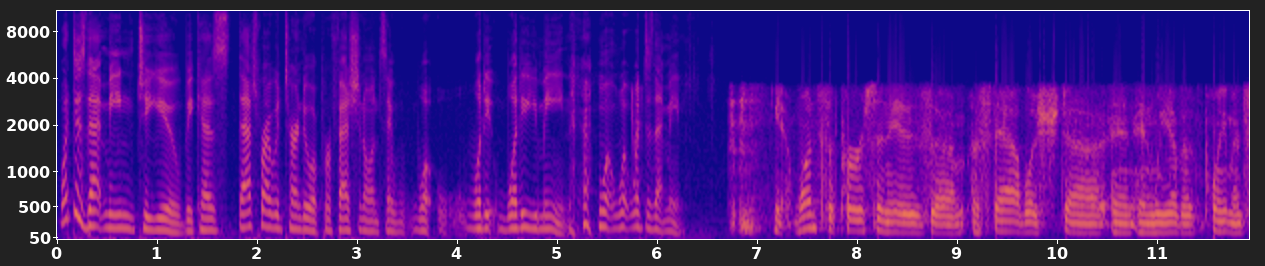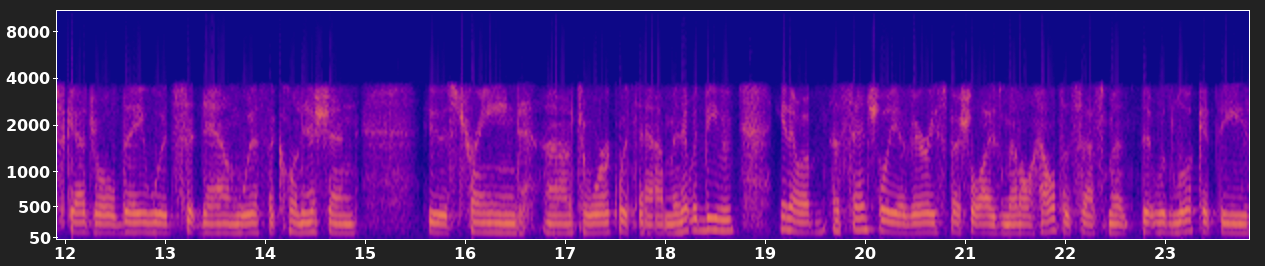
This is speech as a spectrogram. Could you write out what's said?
what does that mean to you? Because that's where I would turn to a professional and say, "What what do, what do you mean? what, what, what does that mean?" Yeah, once the person is um, established uh, and, and we have an appointment scheduled, they would sit down with a clinician who is trained uh, to work with them, and it would be, you know, essentially a very specialized mental health assessment that would look at these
